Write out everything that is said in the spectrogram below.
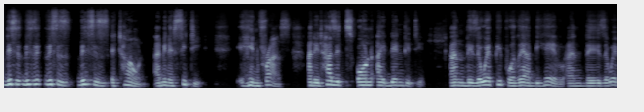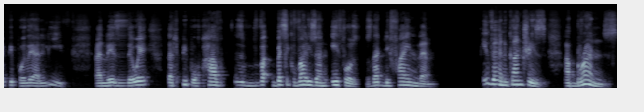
this is this is this is this is a town. I mean, a city in France, and it has its own identity. And there's a way people there behave, and there's a way people there live, and there's a way that people have basic values and ethos that define them. Even countries are brands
